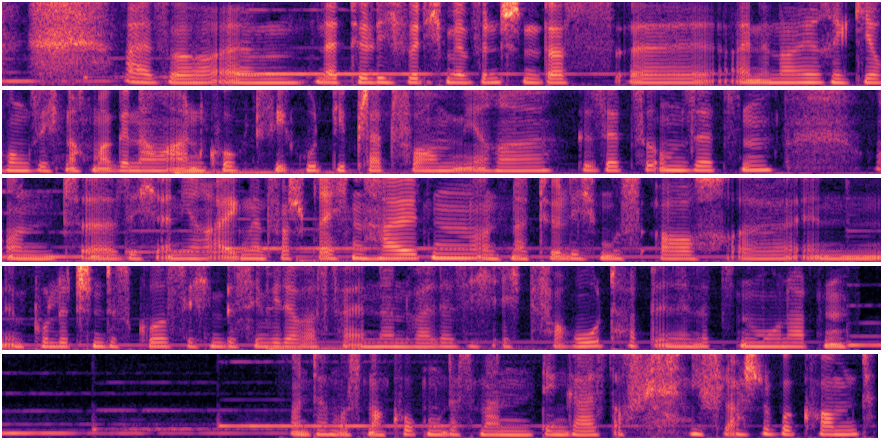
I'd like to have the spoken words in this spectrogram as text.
also ähm, natürlich würde ich mir wünschen, dass äh, eine neue Regierung sich nochmal genauer anguckt, wie gut die Plattformen ihre Gesetze umsetzen und äh, sich an ihre eigenen Versprechen halten. Und natürlich muss auch äh, in, im politischen Diskurs sich ein bisschen wieder was verändern, weil er sich echt verroht hat in den letzten Monaten. Und da muss man gucken, dass man den Geist auch wieder in die Flasche bekommt.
